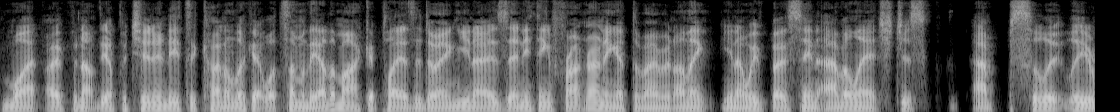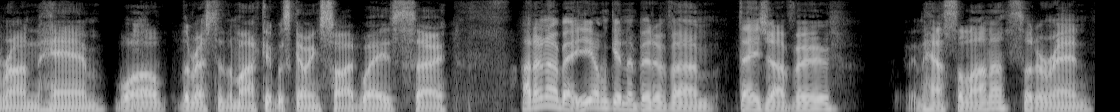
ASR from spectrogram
might open up the opportunity to kind of look at what some of the other market players are doing. You know, is anything front running at the moment? I think, you know, we've both seen Avalanche just absolutely run ham while the rest of the market was going sideways. So I don't know about you. I'm getting a bit of um, deja vu in how Solana sort of ran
